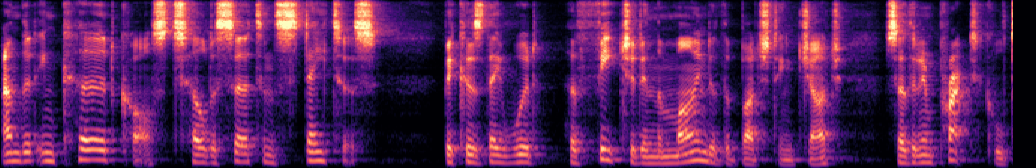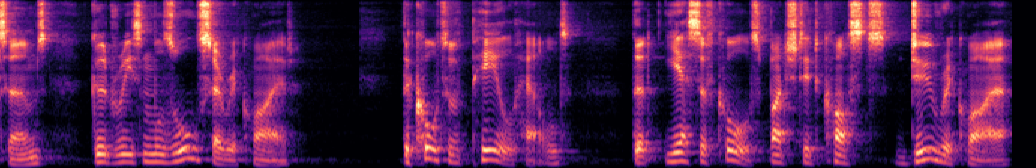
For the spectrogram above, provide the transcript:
and that incurred costs held a certain status because they would have featured in the mind of the budgeting judge, so that in practical terms, good reason was also required. The Court of Appeal held that yes, of course, budgeted costs do require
